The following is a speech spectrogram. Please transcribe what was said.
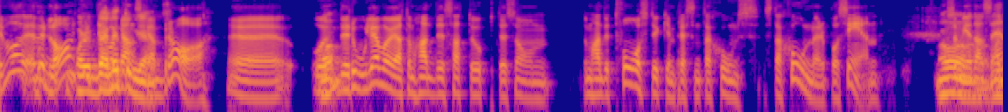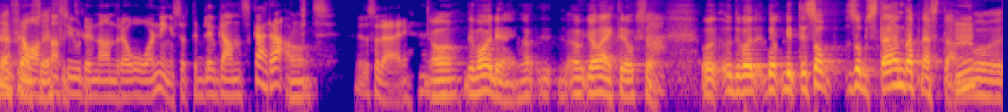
Det var överlag var det, det var ganska ojämnt? bra. Uh, och ja. det roliga var ju att de hade satt upp det som... De hade två stycken presentationsstationer på scen. Ja, så medan en pratade så, så, gjorde den andra ordning, så det blev ganska rappt. Ja. Sådär. Ja, det var ju det. Jag, jag märkte det också. Och, och det, var, det, var, lite som, som stand-up nästan. Mm.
